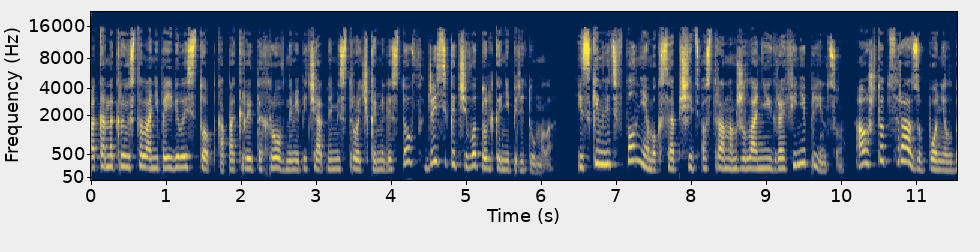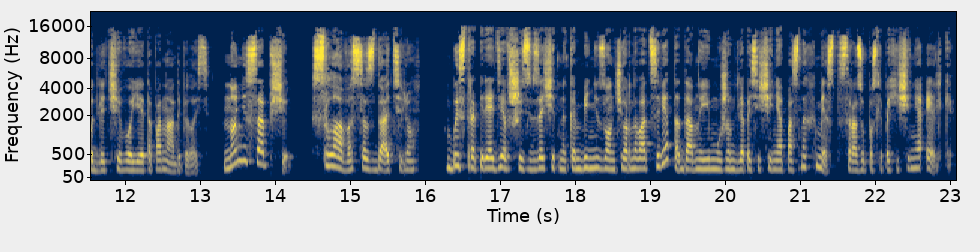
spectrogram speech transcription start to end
Пока на краю стола не появилась стопка, покрытых ровными печатными строчками листов, Джессика чего только не передумала. Искин ведь вполне мог сообщить о странном желании графини принцу, а уж тот сразу понял бы, для чего ей это понадобилось. Но не сообщил. Слава создателю! Быстро переодевшись в защитный комбинезон черного цвета, данный ей мужем для посещения опасных мест сразу после похищения Эльки,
